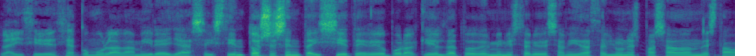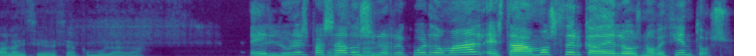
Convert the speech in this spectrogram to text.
La incidencia acumulada, Mirella, 667. Veo por aquí el dato del Ministerio de Sanidad. El lunes pasado, ¿dónde estaba la incidencia acumulada? El lunes pasado, si no recuerdo mal, estábamos cerca de los 900.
